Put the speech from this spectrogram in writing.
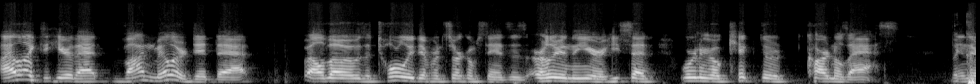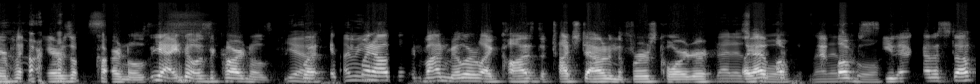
I like to hear that. Von Miller did that, although it was a totally different circumstances. Earlier in the year, he said we're gonna go kick the Cardinals' ass, The and they were playing Arizona Cardinals. Yeah, I know it was the Cardinals. Yeah, but I mean- went out there and Von Miller like caused a touchdown in the first quarter. That is like I cool. love, That I love cool. to see that kind of stuff.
